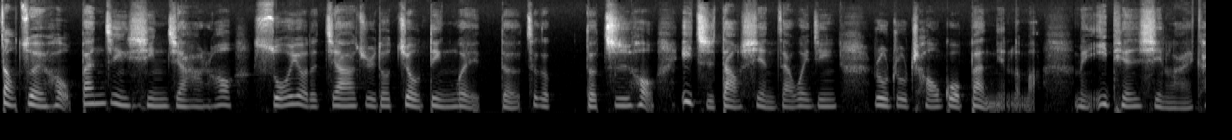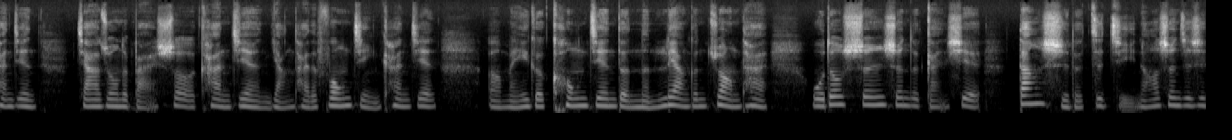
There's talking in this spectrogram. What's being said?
到最后搬进新家，然后所有的家具都就定位的这个。的之后，一直到现在，我已经入住超过半年了嘛。每一天醒来，看见家中的摆设，看见阳台的风景，看见呃每一个空间的能量跟状态，我都深深的感谢当时的自己，然后甚至是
